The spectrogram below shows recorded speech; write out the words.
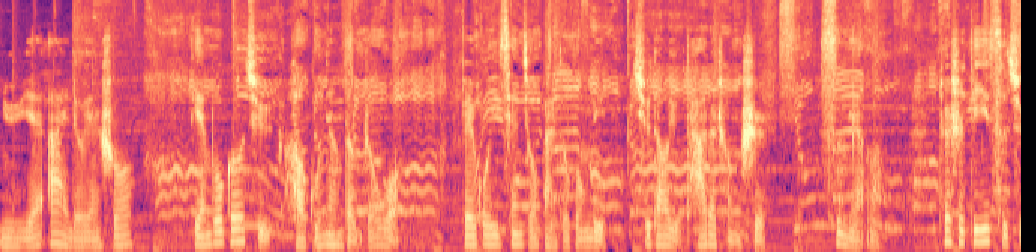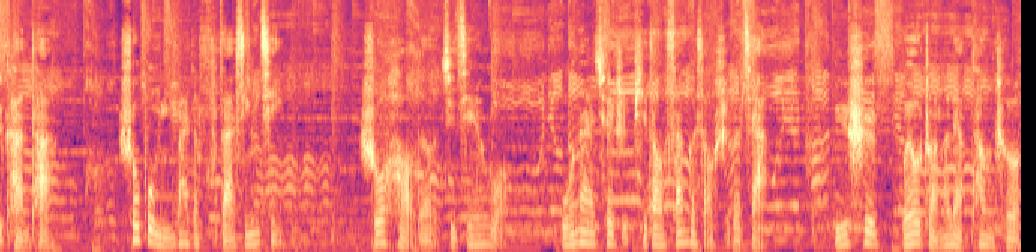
女爷爱留言说，点播歌曲《好姑娘等着我》。飞过一千九百多公里，去到有他的城市，四年了，这是第一次去看他，说不明白的复杂心情。说好的去接我，无奈却只批到三个小时的假，于是我又转了两趟车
